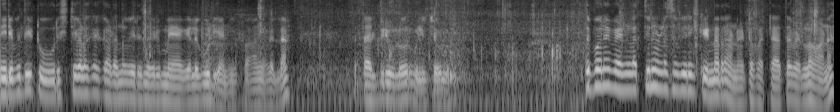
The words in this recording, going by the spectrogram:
നിരവധി ടൂറിസ്റ്റുകളൊക്കെ കടന്നു വരുന്ന ഒരു മേഖല കൂടിയാണ് ഈ ഭാഗങ്ങളെല്ലാം. അപ്പോൾ താല്പര്യമുള്ളവർ വിളിച്ചോളൂ. അതുപോലെ വെള്ളത്തിനുള്ള സൗകര്യം കിണറാണ് കേട്ടോ. പറ്റാത്ത വെള്ളമാണ്.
